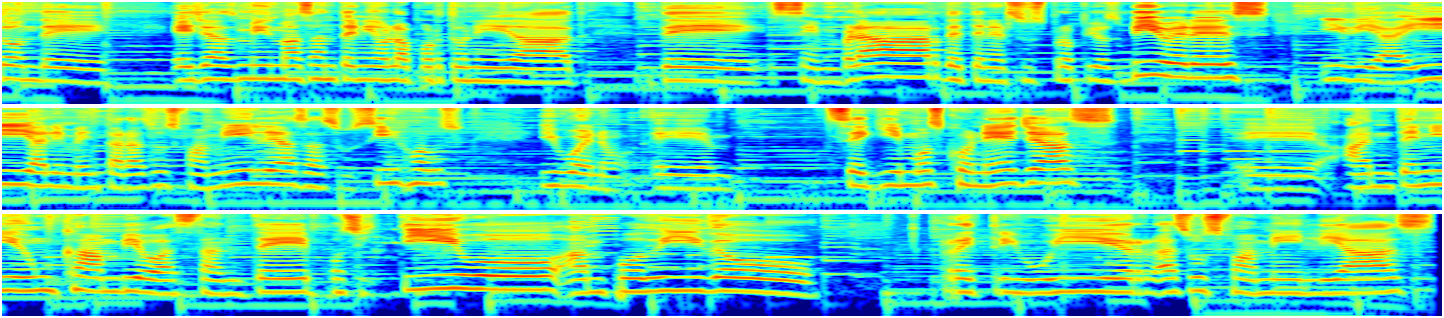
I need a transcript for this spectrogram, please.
donde ellas mismas han tenido la oportunidad de sembrar, de tener sus propios víveres y de ahí alimentar a sus familias, a sus hijos. Y bueno, eh, seguimos con ellas. Eh, han tenido un cambio bastante positivo, han podido retribuir a sus familias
